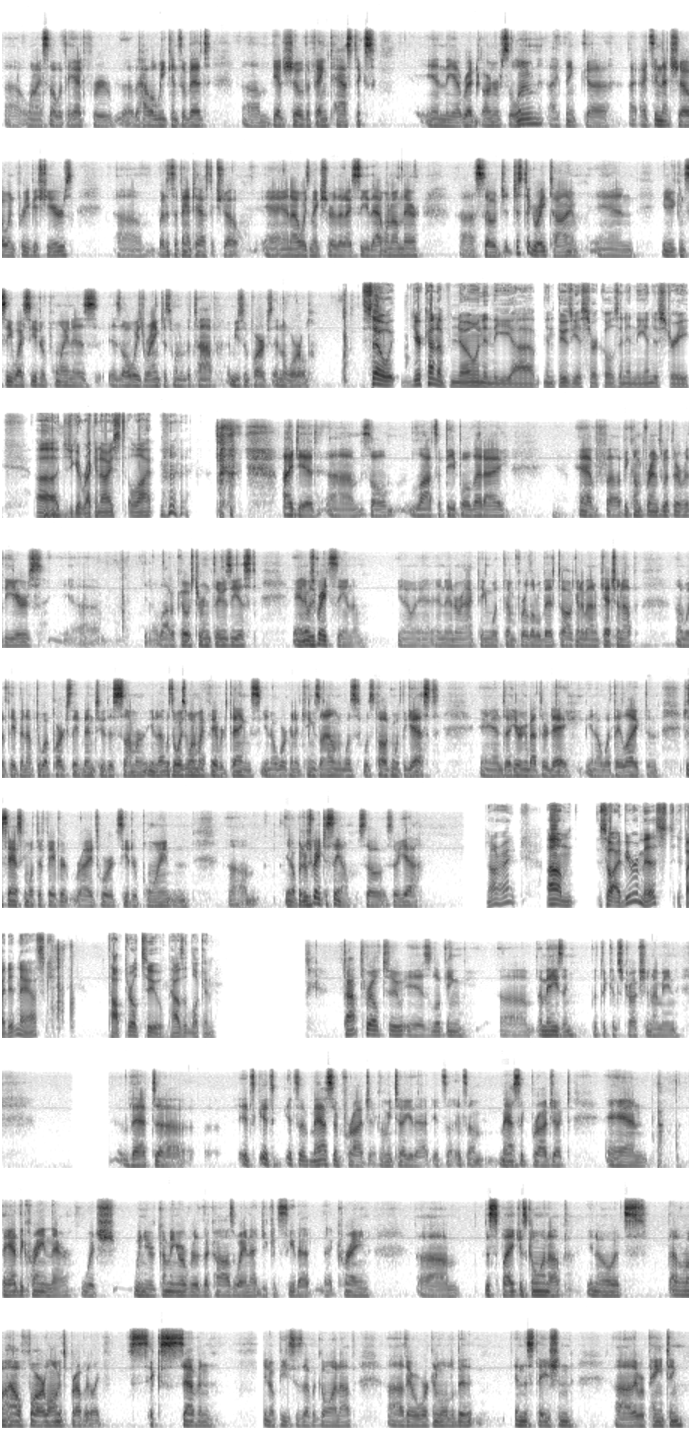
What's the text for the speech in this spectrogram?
Uh, when I saw what they had for uh, the Halloween Weekends event, um, they had to show the Fantastics in the uh, Red Garter Saloon. I think uh, I, I'd seen that show in previous years, um, but it's a fantastic show, and I always make sure that I see that one on there. Uh, so j- just a great time, and you know you can see why Cedar Point is is always ranked as one of the top amusement parks in the world. so you're kind of known in the uh, enthusiast circles and in the industry. Uh, Mhm. did you get recognized a lot? I did. Um, so lots of people that I have uh, become friends with over the years. Uh, you know, a lot of coaster enthusiasts, and it was great seeing them. You know, and, and interacting with them for a little bit, talking about them, catching up on what they've been up to, what parks they've been to this summer. You know, that was always one of my favorite things. You know, working at Kings Island was was talking with the guests and uh, hearing about their day. You know, what they liked, and just asking what their favorite rides were at Cedar Point, and um, you know, but it was great to see them. So so yeah, All right. Um, so I'd be remiss if I didn't ask. Top Thrill 2, how's it looking? Top Thrill 2 is looking um, amazing with the construction. I mean, that uh, it's it's it's a massive project. Let me tell you that it's a it's a massive project, and they had the crane there, which when you're coming over the causeway and that you could see that that crane. Um, the spike is going up. You know, it's I don't know how far along. It's probably like six, seven, you know, pieces of it going up. Uh, they were working a little bit in the station. Uh, they were painting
